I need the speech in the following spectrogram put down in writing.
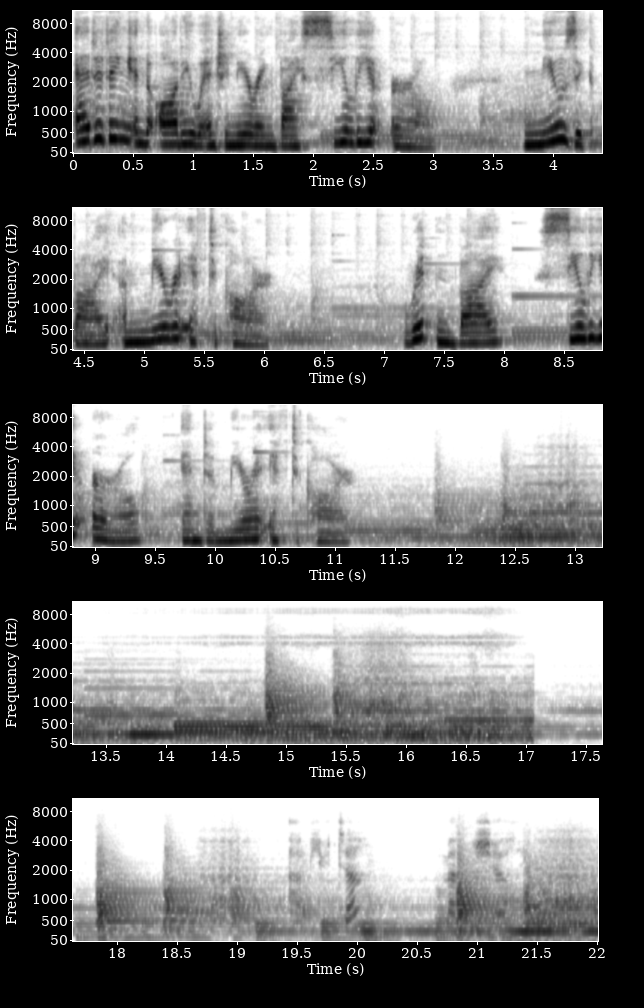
Editing and audio engineering by Celia Earl. Music by Ameera Iftekar. Written by Celia Earl and Ameera Iftekar. Ma chérie.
